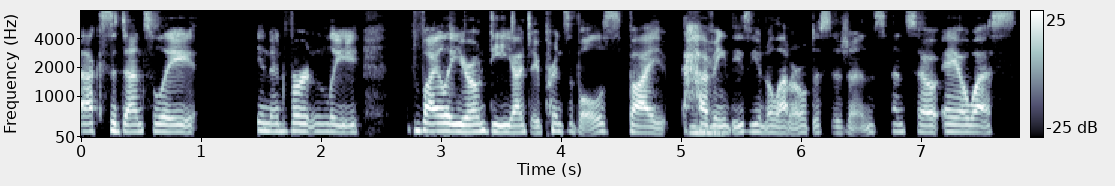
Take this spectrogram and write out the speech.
accidentally, inadvertently violate your own DEIJ principles by mm-hmm. having these unilateral decisions. And so AOS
